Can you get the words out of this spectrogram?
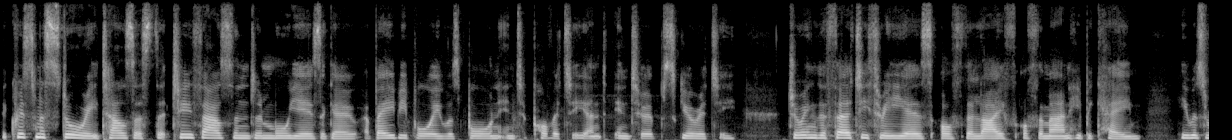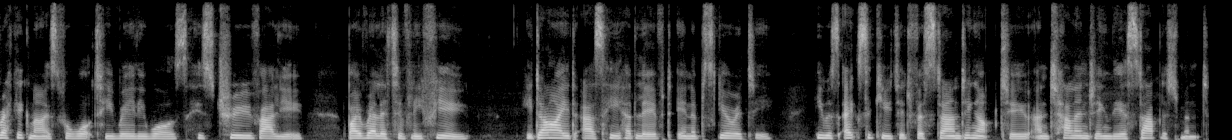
"The Christmas story tells us that two thousand and more years ago, a baby boy was born into poverty and into obscurity. During the thirty-three years of the life of the man he became, he was recognized for what he really was, his true value, by relatively few. He died as he had lived in obscurity." He was executed for standing up to and challenging the establishment,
